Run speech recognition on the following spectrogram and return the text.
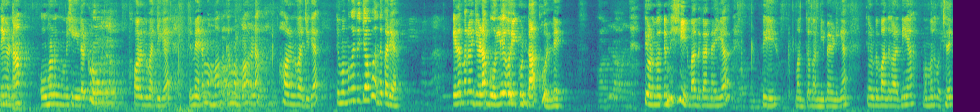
ਤੇ ਹਨਾ ਉਹ ਹੁਣ ਮਸ਼ੀਨ ਦਾ ਟੂ ਹੌਰਨ ਵੱਜ ਗਿਆ। ਤੇ ਮੈਂ ਨਾ ਮੰਮਾ ਮੈਂ ਕਿਹਾ ਮੰਮਾ ਹਨਾ ਹੌਰਨ ਵੱਜ ਗਿਆ। ਤੇ ਮੰਮਾ ਕਹਿੰਦੇ ਜਾ ਬੰਦ ਕਰਿਆ। ਇਹਦਾ ਮਤਲਬ ਜਿਹੜਾ ਬੋਲੇ ਉਹੀ ਕੁੰਡਾ ਖੋਲੇ ਤੇ ਹੁਣ ਮੈਂ ਉੱਤੇ ਮਸ਼ੀਨ ਬੰਦ ਕਰਨ ਆਈ ਆ ਤੇ ਬੰਦ ਤਾਂ ਕਰਨੀ ਪੈਣੀ ਆ ਤੇ ਹੁਣ ਮੈਂ ਬੰਦ ਕਰਦੀ ਆ ਮੰਮਾ ਤੋਂ ਪੁੱਛਦੇ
